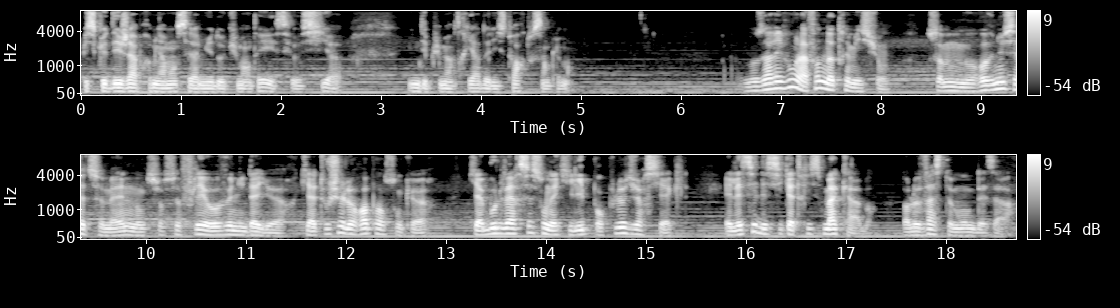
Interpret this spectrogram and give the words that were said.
puisque déjà, premièrement, c'est la mieux documentée et c'est aussi une des plus meurtrières de l'histoire, tout simplement. Nous arrivons à la fin de notre émission. Nous sommes revenus cette semaine donc sur ce fléau venu d'ailleurs, qui a touché l'Europe en son cœur, qui a bouleversé son équilibre pour plusieurs siècles, et laissé des cicatrices macabres dans le vaste monde des arts.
